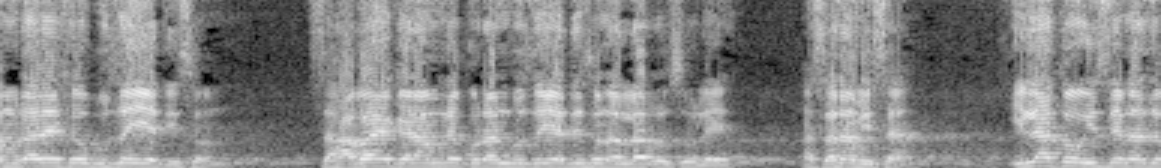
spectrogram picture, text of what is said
আমরা কেউ বুঝাইয়া দিছন। সাহাবায় কেরামরে কোরআন বুঝাইয়া দিছন আল্লাহর রসুলে। হাসানা মিসা, ইলা তো হইছে না যে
